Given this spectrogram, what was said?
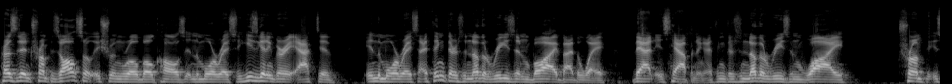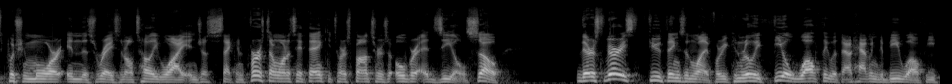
President Trump is also issuing robocalls in the Moore race, so he's getting very active in the Moore race. I think there's another reason why, by the way, that is happening. I think there's another reason why Trump is pushing more in this race, and I'll tell you why in just a second. First, I want to say thank you to our sponsors over at Zeel. So, there's very few things in life where you can really feel wealthy without having to be wealthy.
